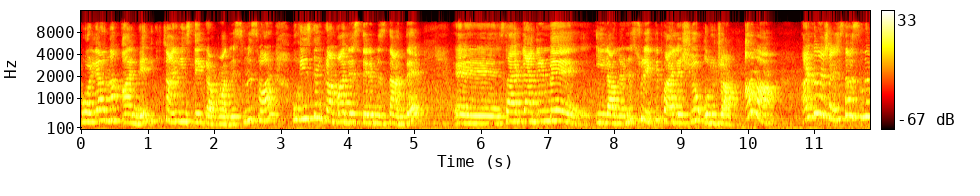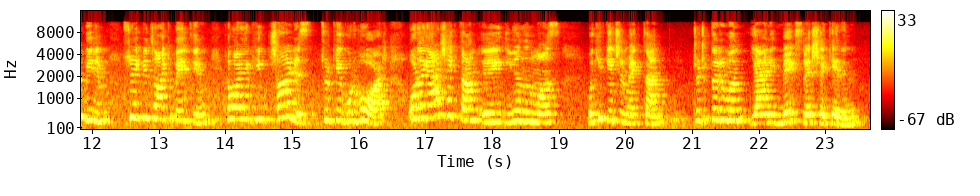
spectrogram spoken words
Pollyanna anne iki tane Instagram adresimiz var. Bu Instagram adreslerimizden de e, sahiplendirme ilanlarını sürekli paylaşıyor olacağım. Ama arkadaşlar esasında benim sürekli takip ettiğim Cavalry King Charles Türkiye grubu var. Orada gerçekten e, inanılmaz vakit geçirmekten, çocuklarımın yani Max ve Şeker'in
